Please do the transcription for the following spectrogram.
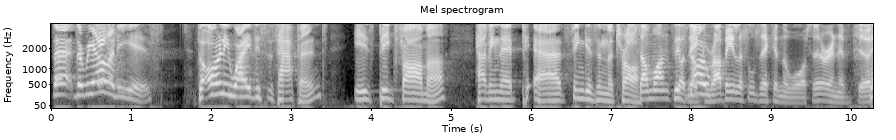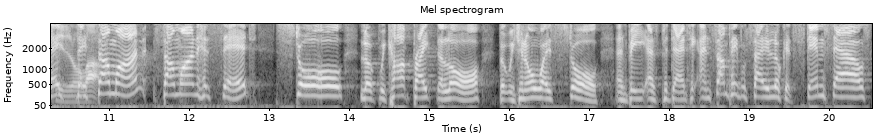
the, the reality is, the only way this has happened is Big Pharma having their uh, fingers in the trough. Someone's There's got their grubby little dick in the water and have dirtied There's, it all there's up. someone, someone has said, stall. Look, we can't break the law, but we can always stall and be as pedantic. And some people say, look, it's stem cells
